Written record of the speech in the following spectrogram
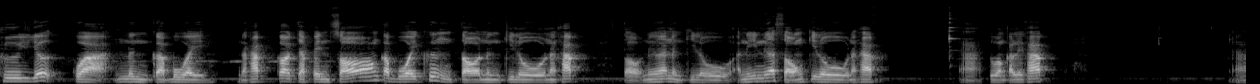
คือเยอะกว่าหนึ่งกระบวยนะครับ ก็จะเป็นสองกระบวยครึ่งต่อหนึ่งกิโลนะครับ ต่อเนื้อหนึ่งกิโลอันนี้เนื้อสองกิโลนะครับอ่าตวงกันเลยครับ อ่า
